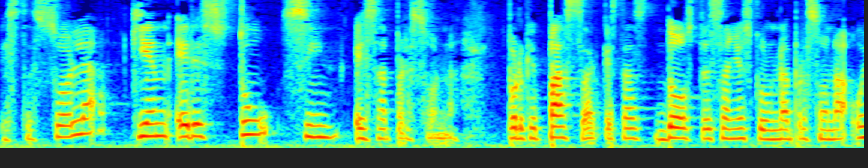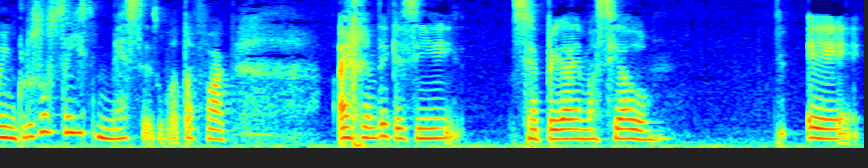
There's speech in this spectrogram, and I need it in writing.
estás sola, ¿quién eres tú sin esa persona? Porque pasa que estás dos, tres años con una persona o incluso seis meses, what the fuck. Hay gente que sí se apega demasiado. Eh,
